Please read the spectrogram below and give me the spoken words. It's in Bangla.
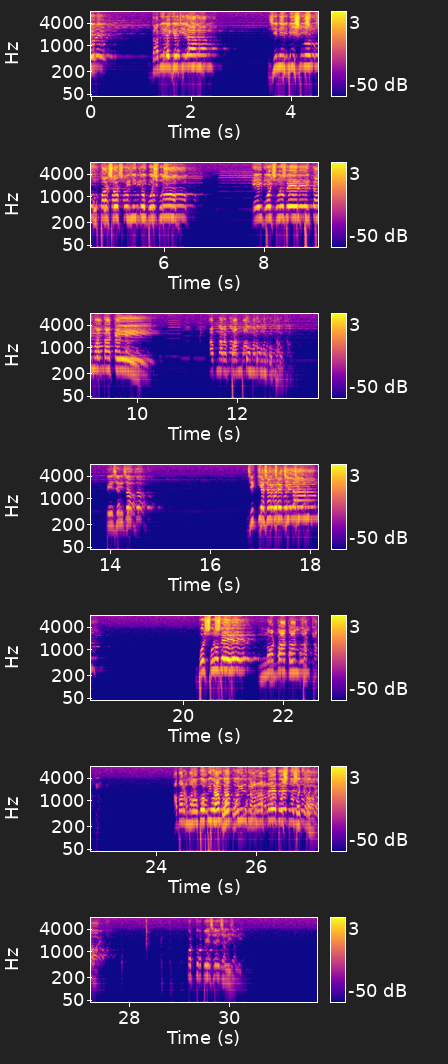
দাবি রেখেছিলাম যিনি বিষ্ণুর উপাসক তিনি তো বৈষ্ণব। এই বৈষ্ণবের পিতা মাতাকে আপনারা পান তো আমার কোনো কথা পেয়েছেন তো? জিজ্ঞাসা করেছিলাম বৈষ্ণবের নটা গুণ থাকে। আবার নববিধা ভক্তির দ্বারাতে বৈষ্ণব হতে হয়। কত পেয়েছে জানি।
